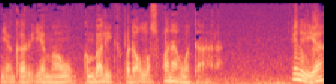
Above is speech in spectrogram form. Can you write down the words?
ya agar ia mau kembali kepada Allah Subhanahu wa taala. Ini ya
